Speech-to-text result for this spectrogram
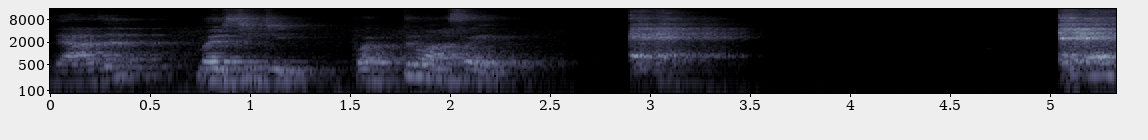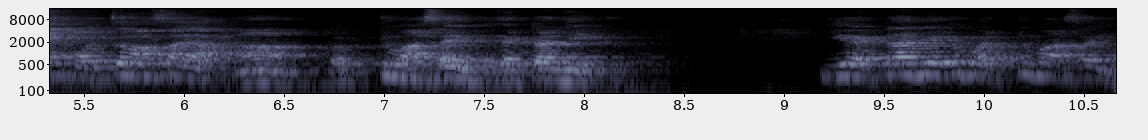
രാജൻ മരിച്ചിട്ട് പത്ത് മാസമായി പത്ത് മാസമായ ആ പത്ത് മാസമായി എട്ടാം തീയതി. ഈ എട്ടാം തീയതിക്ക് പത്ത് മാസമായി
